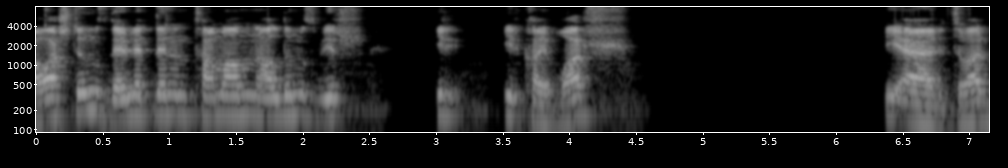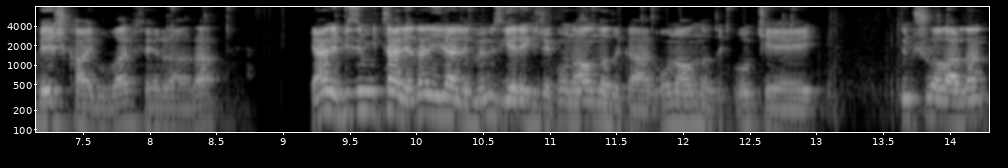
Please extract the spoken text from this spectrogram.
savaştığımız devletlerin tamamını aldığımız bir bir, bir kayıp var. Bir eyaleti var. 5 kaybı var Ferrara. Yani bizim İtalya'dan ilerlememiz gerekecek. Onu anladık abi. Onu anladık. Okey. Bizim şuralardan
